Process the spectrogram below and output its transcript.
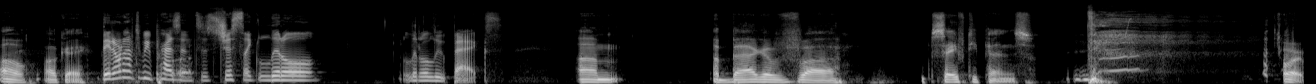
Oh, okay. They don't have to be presents. It's just like little little loot bags. Um, a bag of uh, safety pins or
